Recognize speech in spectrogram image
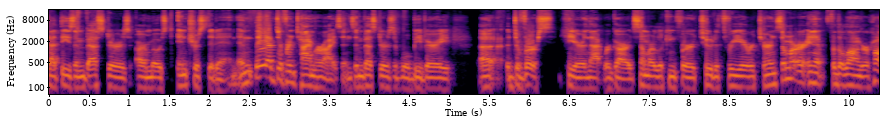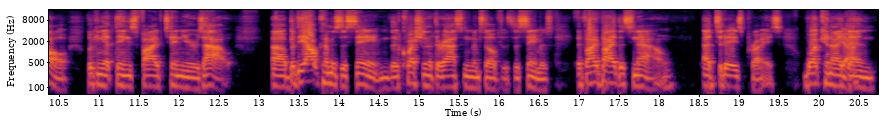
that these investors are most interested in. And they have different time horizons. Investors will be very uh, diverse here in that regard some are looking for a two to three year return some are in it for the longer haul looking at things five ten years out uh, but the outcome is the same. The question that they're asking themselves is the same as if I buy this now at today's price, what can I yeah. then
